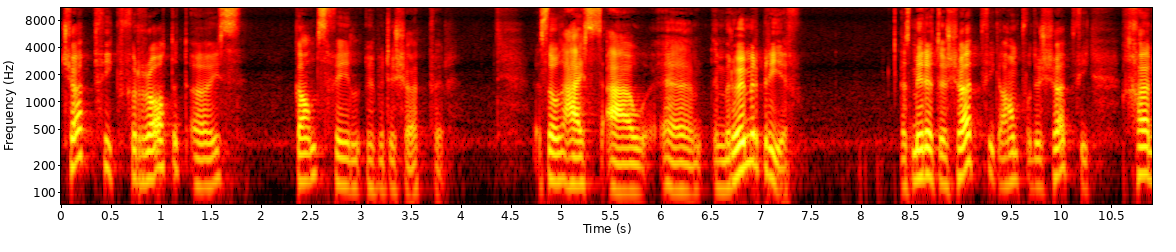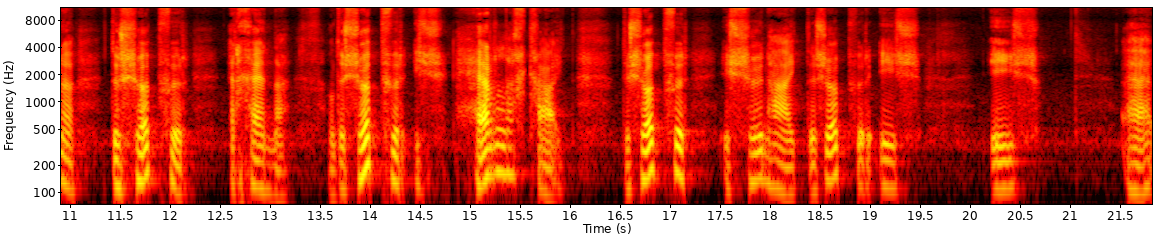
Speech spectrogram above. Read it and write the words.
Die Schöpfung verratet uns ganz viel über den Schöpfer. So heißt es auch äh, im Römerbrief, dass wir der Schöpfung, anhand der Schöpfung, können den Schöpfer erkennen. Und der Schöpfer ist Herrlichkeit. Der Schöpfer ist Schönheit. Der Schöpfer ist, ist äh,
